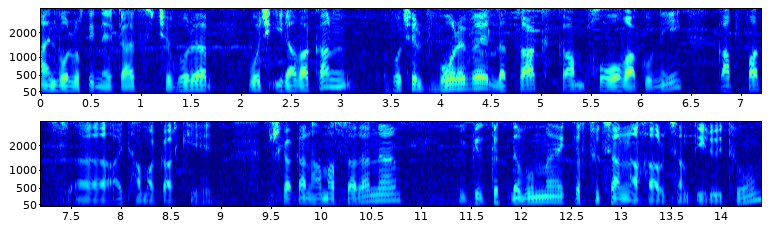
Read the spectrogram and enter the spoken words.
այն ոլորտի ներկայացուցիչը, որը ոչ իրավական, ոչ էլ որևէ լծակ կամ խողովակ ունի կապված այդ համակարգի հետ։ Բժշկական համասարանը գտնվում է կրթության նախարարության տիրույթում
